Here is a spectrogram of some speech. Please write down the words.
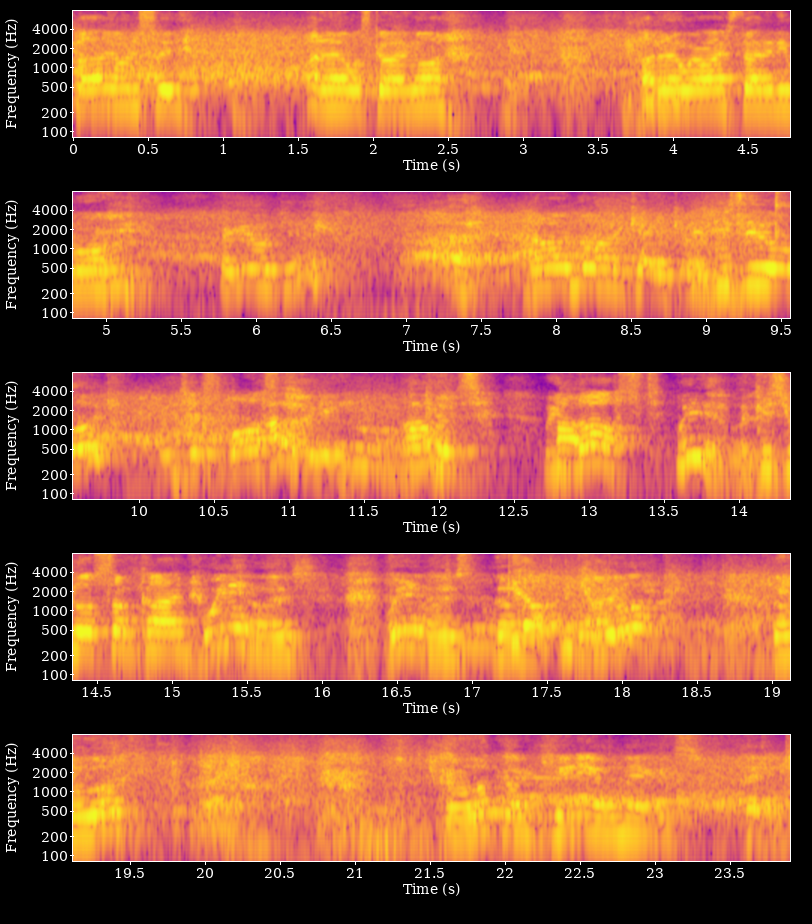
But I honestly, I don't know what's going on. I don't know where I stand anymore. Are you okay? Uh, no, I'm not okay, Cody. Did you see the look? We just lost, oh, Cody. Oh. Because we Oh. lost. We didn't lose. Because you're some kind. We didn't lose. We didn't lose. The Get off me, the Cody. look. The look. The look on Kenny Omega's face.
